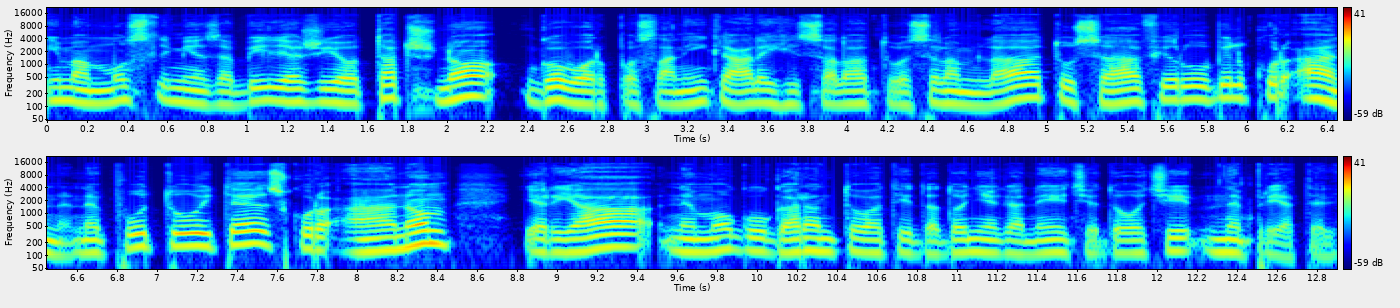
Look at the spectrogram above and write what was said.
imam muslim je zabilježio tačno govor poslanika alaihi salatu wasalam la tu safiru bil Kur'an ne putujte s Kur'anom jer ja ne mogu garantovati da do njega neće doći neprijatelj.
